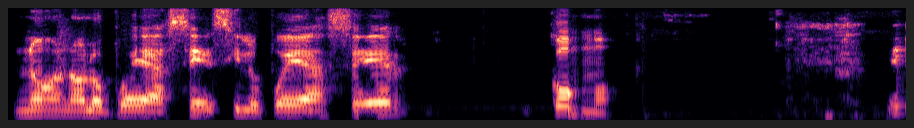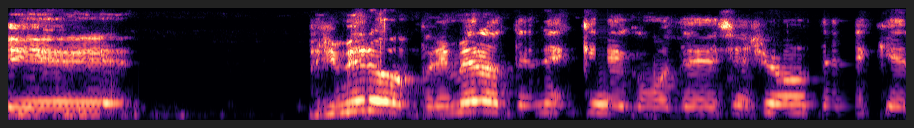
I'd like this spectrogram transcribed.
no, no lo puede hacer, sí lo puede hacer. ¿Cómo? Eh, primero, primero tenés que, como te decía yo, tenés que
